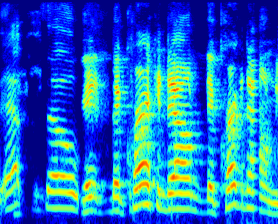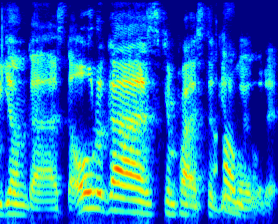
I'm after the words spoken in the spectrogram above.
Yep. So They, they're cracking down. They're cracking down on the young guys. The older guys can probably still get Oh. away with it.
